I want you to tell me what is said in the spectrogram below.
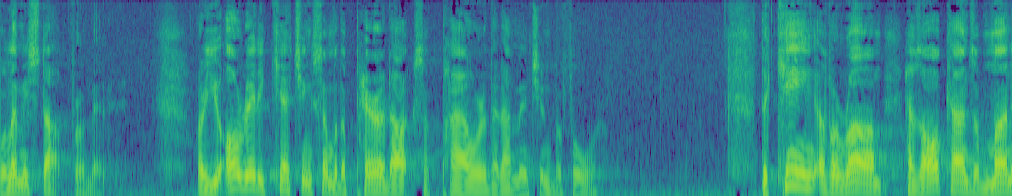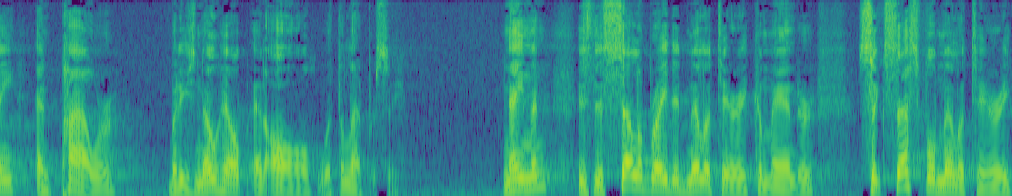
Well, let me stop for a minute. Are you already catching some of the paradox of power that I mentioned before? The king of Aram has all kinds of money and power, but he's no help at all with the leprosy. Naaman is this celebrated military commander, successful military,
